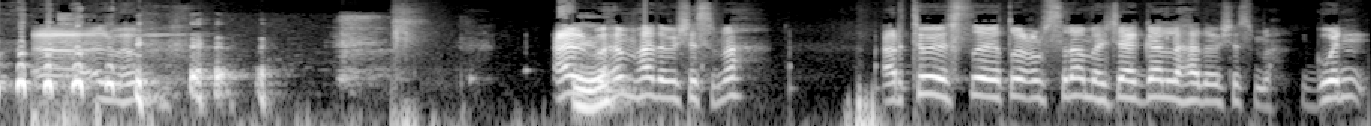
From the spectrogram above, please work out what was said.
آه المهم. المهم هذا وش اسمه؟ Artorias طول عمر السلامه جاء قال له هذا وش اسمه؟ Gwyn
